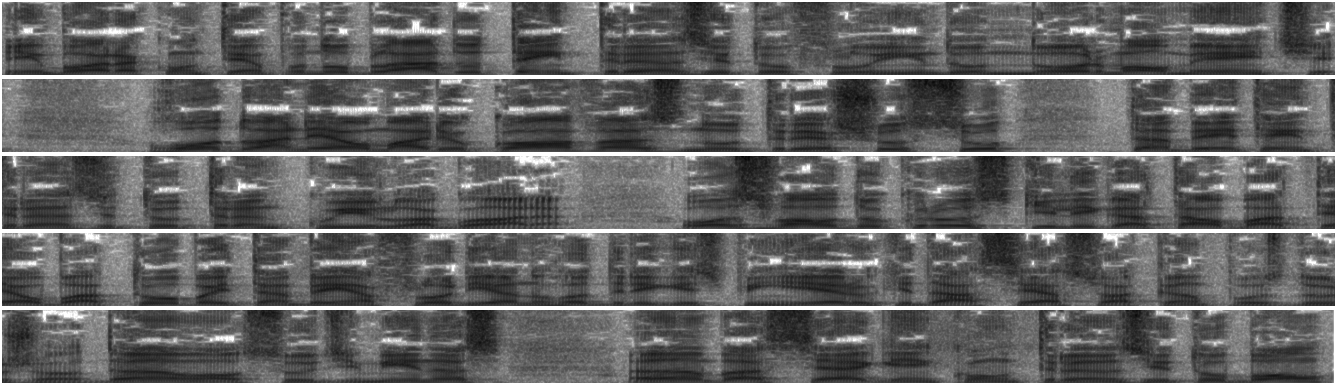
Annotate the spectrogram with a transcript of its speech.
embora com tempo nublado, tem trânsito fluindo normalmente. Rodoanel Mário Covas, no trecho sul, também tem trânsito tranquilo agora. Oswaldo Cruz, que liga Taubaté ao Batuba, e também a Floriano Rodrigues Pinheiro, que dá acesso a Campos do Jordão, ao sul de Minas, ambas seguem com trânsito bom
